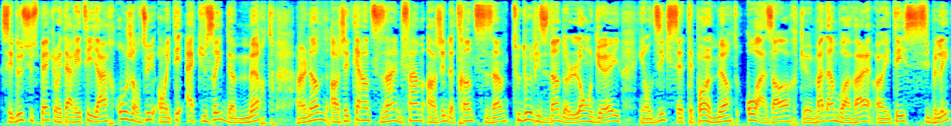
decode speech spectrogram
ces deux suspects qui ont été arrêtés hier, aujourd'hui, ont été accusés de meurtre. Un homme âgé de 46 ans, une femme âgée de 36 ans, tous deux résidents de Longueuil et on dit que c'était pas un meurtre au hasard que Madame Boisvert a été ciblée.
